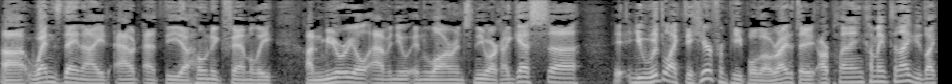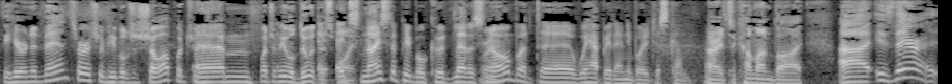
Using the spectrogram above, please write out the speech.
uh, Wednesday night, out at the uh, Honig family on Muriel Avenue in Lawrence, New York. I guess uh, you would like to hear from people, though, right? If they are planning on coming tonight, you'd like to hear in advance, or should people just show up? What should, Um, what should people do at this point? It's nice that people could let us Right. know, but uh, we're happy that anybody just come. All right, so come on by. Uh, is there?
